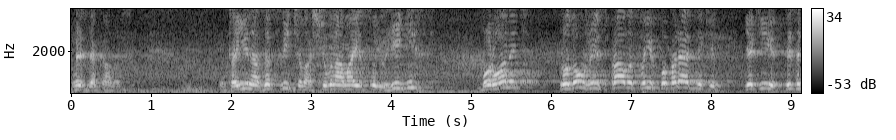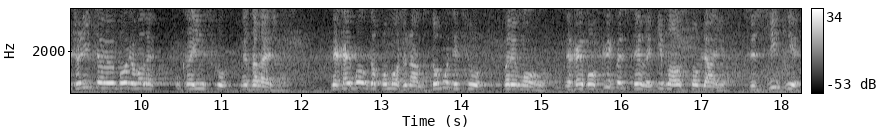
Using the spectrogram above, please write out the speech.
не злякалася. Україна засвідчила, що вона має свою гідність, боронить, продовжує справу своїх попередників, які тисячоліттями виборювали українську незалежність. Нехай Бог допоможе нам здобути цю перемогу. Нехай Бог кріпить сили і благословляє ці світлі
